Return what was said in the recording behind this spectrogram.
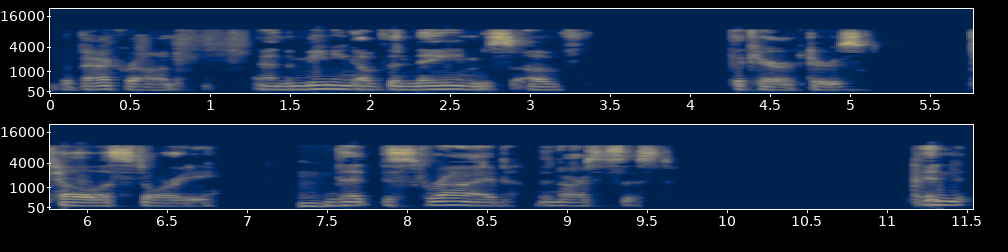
the background and the meaning of the names of the characters tell a story mm. that describe the narcissist in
